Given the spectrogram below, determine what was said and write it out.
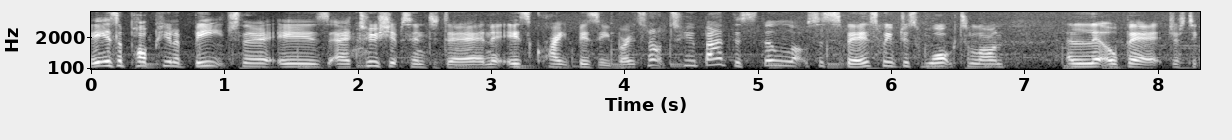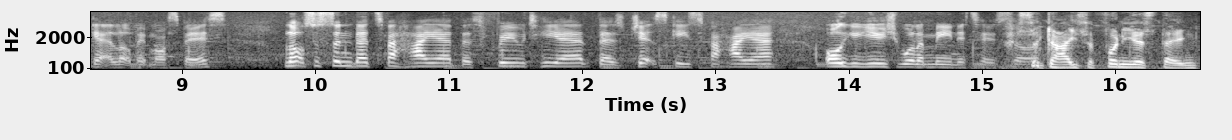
It is a popular beach. There is uh, two ships in today and it is quite busy, but it's not too bad. There's still lots of space. We've just walked along a little bit just to get a little bit more space. Lots of sunbeds for hire, there's food here, there's jet skis for hire, all your usual amenities. So, so guys, the funniest thing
